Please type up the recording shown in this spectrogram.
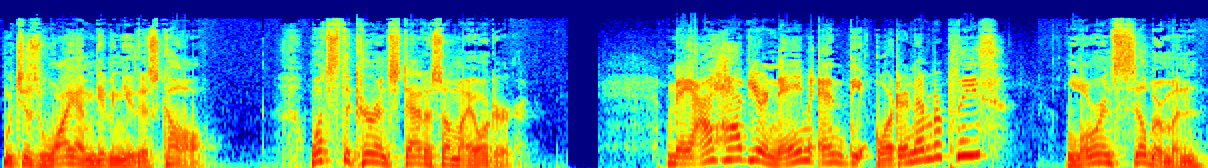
which is why I'm giving you this call. What's the current status on my order? May I have your name and the order number, please? Lawrence Silberman,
